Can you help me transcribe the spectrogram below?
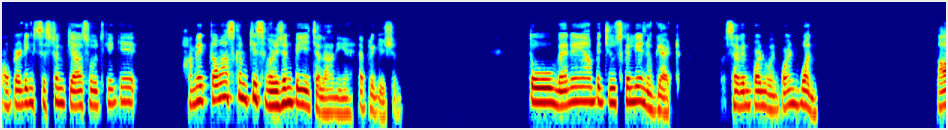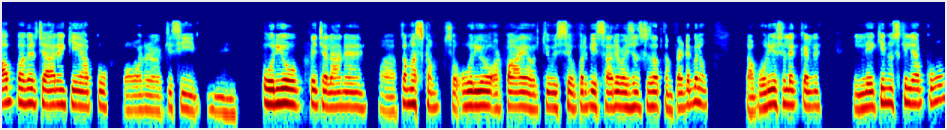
ऑपरेटिंग सिस्टम क्या सोच के कि हमें कम अज़ कम किस वर्जन पे ये चलानी है एप्लीकेशन तो मैंने यहाँ पे चूज़ कर लिया नुगेट 7.1.1 आप अगर चाह रहे हैं कि आपको और किसी ओरियो पे चलाना है कम अज कम, सो ओरियो और पाए और क्यू इससे ऊपर के सारे वर्जन के साथ कंपेटेबल हो तो आप ओरियो सेलेक्ट कर लें। लेकिन उसके लिए आपको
